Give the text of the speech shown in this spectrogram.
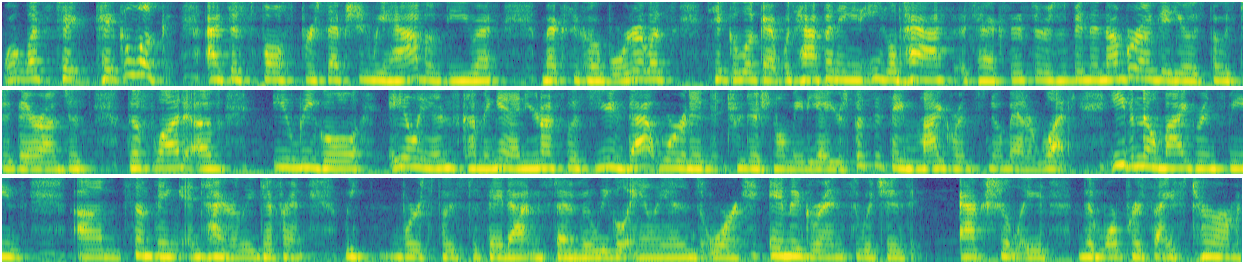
well, let's take take a look at this false perception we have of the U.S. Mexico border. Let's take a look at what's happening in Eagle Pass, Texas. There's been a number of videos posted there on just the flood of illegal aliens coming in. You're not supposed to use that word in traditional media. You're supposed to say migrants no matter what, even though migrants means um, something entirely different. We were supposed to say that instead of illegal aliens or immigrants, which is actually the more precise term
